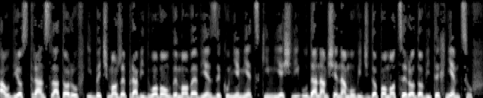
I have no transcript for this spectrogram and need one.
audio z translatorów i być może prawidłową wymowę w języku niemieckim jeśli uda nam się namówić do pomocy rodowitych Niemców.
